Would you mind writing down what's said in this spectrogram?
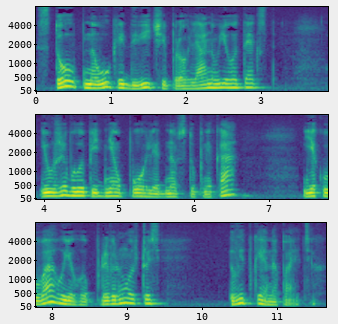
Стовп науки двічі проглянув його текст і уже було підняв погляд на вступника, як увагу його привернуло щось липке на пальцях.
